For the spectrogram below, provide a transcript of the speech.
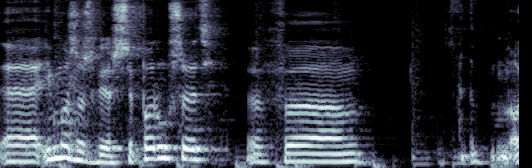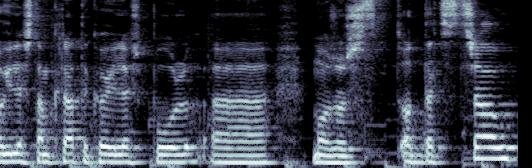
E, I możesz, wiesz, się poruszyć w o ileś tam kratek, o ileś pól e, możesz oddać strzał.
